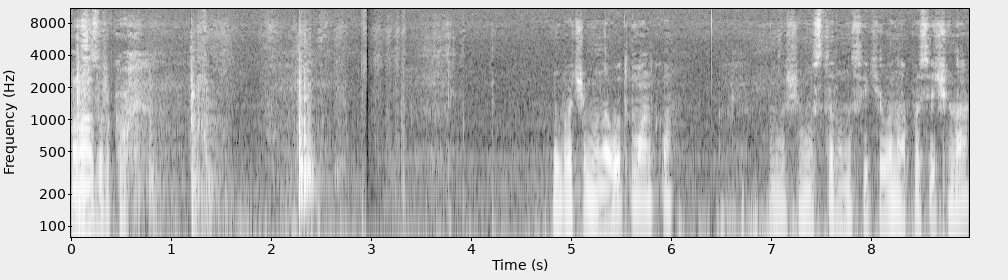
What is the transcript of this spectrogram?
у нас в руках. Бачимо нову туманку. Бачимо сторону, скільки вона посічена.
